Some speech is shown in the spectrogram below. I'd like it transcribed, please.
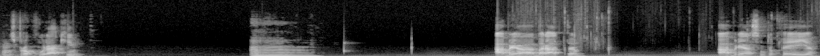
Vamos procurar aqui. Abre a barata. Abre a centopeia.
